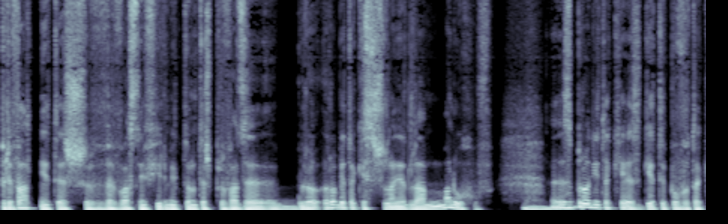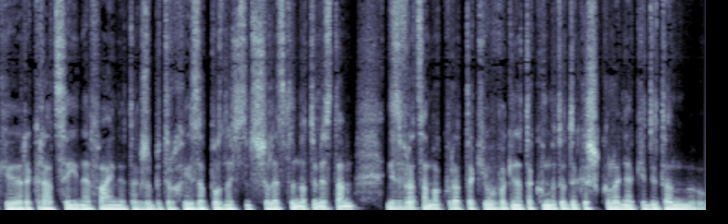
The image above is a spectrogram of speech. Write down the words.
prywatnie też we własnej firmie, którą też prowadzę, prowadzę, robię takie strzelania dla maluchów. Mhm. Z broni takie SG typowo takie rekreacyjne, fajne, tak żeby trochę je zapoznać z tym strzelectwem. Natomiast tam nie zwracam akurat takiej uwagi na taką metodykę szkolenia, kiedy tam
